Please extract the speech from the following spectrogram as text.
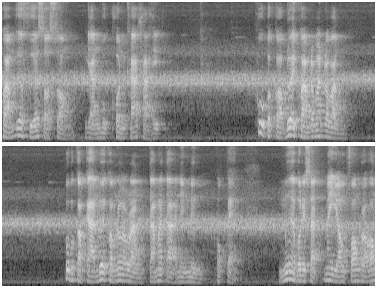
ความเอื้อเฟื้อสอดส่อง อย่างบุคคลค้าขาย ผู้ประกอบด้วยความระมัดระวัง ผู้ประกอบการด้วยความระมัดระวังตามมาตรา1168 เมื่อบริษัทไม่ยอมฟ้องร้อง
